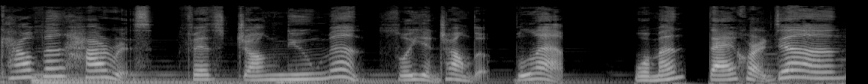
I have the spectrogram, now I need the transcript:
Calvin Harris feat. John Newman 所演唱的《Blame》，我们待会儿见。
